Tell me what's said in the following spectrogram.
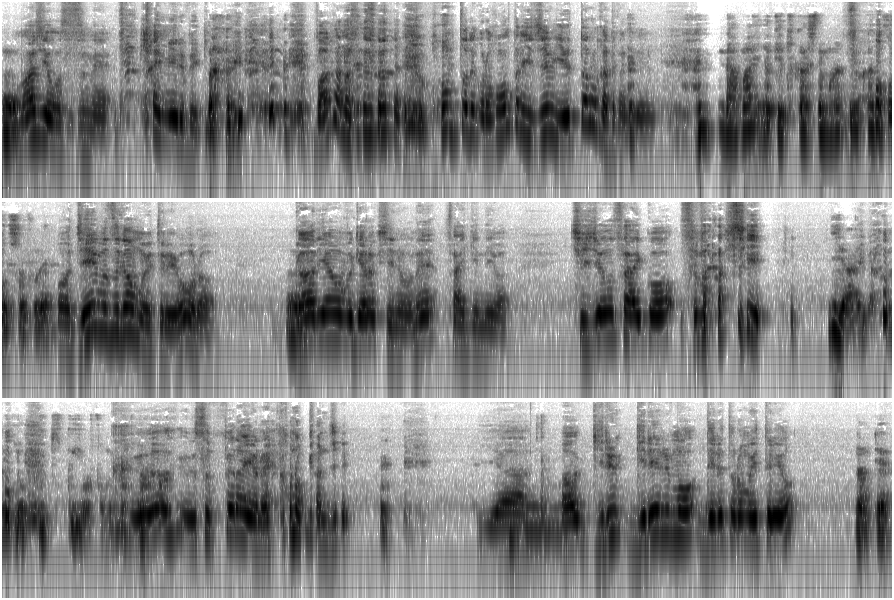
うん。マジおすすめ。絶対見るべき。バカな 本当にこれ本当に自分言ったのかって感じで 名前だけ使わせてもらってる感じでしょ、それ。あジェームズ・ガンも言ってるよほら。うん。ガーディアン・オブ・ギャラクシーのね最近では地上最高素晴らしい。いやいや、これよく聞くよ、そんなうわ薄っぺらいよねこの感じ。いやあギルギレルモ・デルトロも言ってるよ。なんて？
